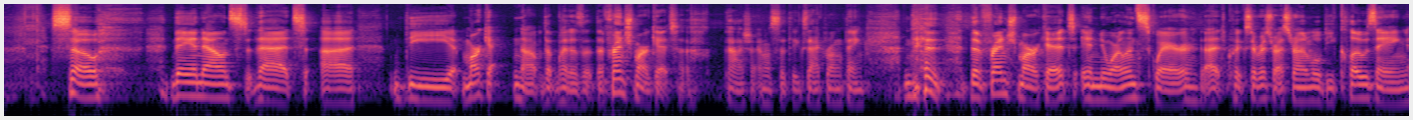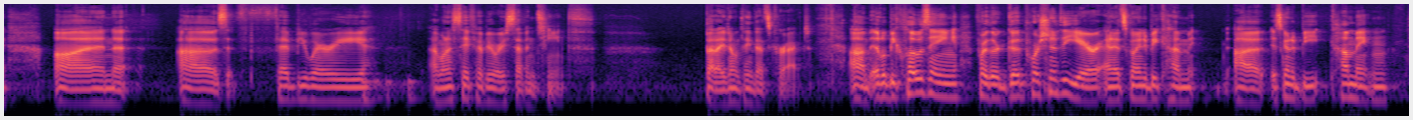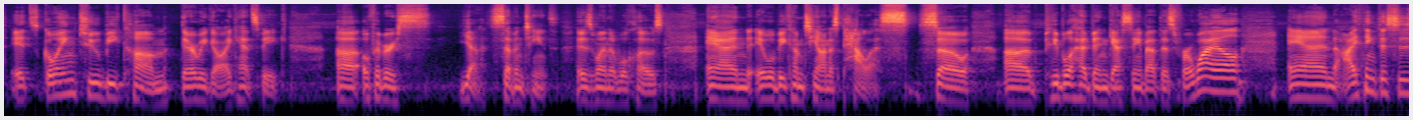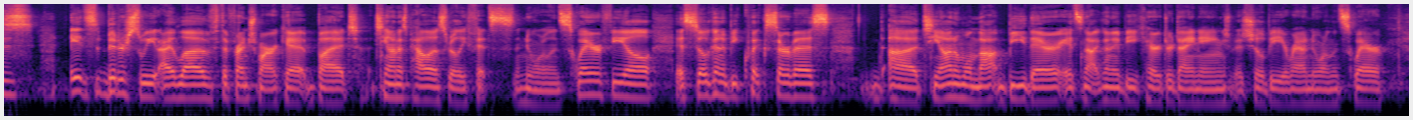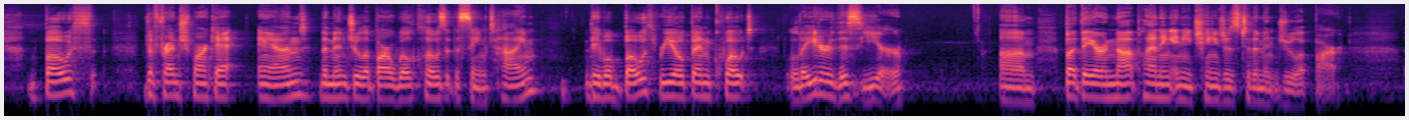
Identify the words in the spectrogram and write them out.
So they announced that uh, the market, no, the, what is it? The French market. Oh, gosh, I almost said the exact wrong thing. The, the French market in New Orleans Square, that quick service restaurant, will be closing on, uh, is it February? I want to say February 17th but I don't think that's correct. Um, it'll be closing for their good portion of the year, and it's going to become. Uh, it's going to be coming. It's going to become. There we go. I can't speak. Uh, oh, February. Yeah, seventeenth is when it will close, and it will become Tiana's Palace. So uh, people had been guessing about this for a while, and I think this is it's bittersweet. I love the French market, but Tiana's Palace really fits the New Orleans Square feel. It's still going to be quick service. Uh, Tiana will not be there. It's not going to be character dining. She'll be around New Orleans Square. Both the French market and the Mint Julep Bar will close at the same time. They will both reopen, quote, later this year. Um, but they are not planning any changes to the Mint Julep Bar.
